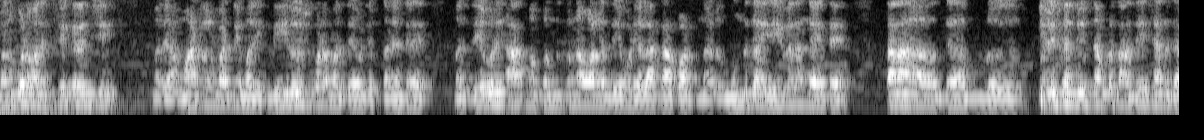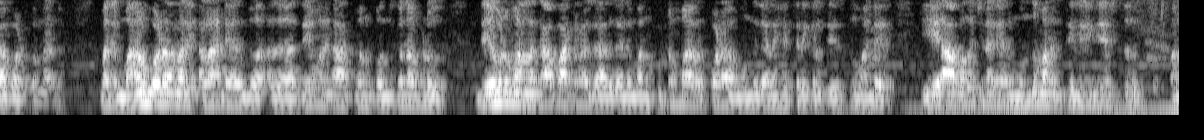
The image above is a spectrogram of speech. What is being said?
మనం కూడా మరి స్వీకరించి మరి ఆ మాటలను బట్టి మరి ఇప్పుడు ఈ రోజు కూడా మరి దేవుడు చెప్తాడు అంటే మరి దేవుని ఆత్మ పొందుకున్న వాళ్ళని దేవుడు ఎలా కాపాడుతున్నాడు? ముందుగా ఏ విధంగా అయితే తన ఇప్పుడు పొల్యూషన్ చూసినప్పుడు తన దేశాన్ని కాపాడుకున్నాడు? మరి మనం కూడా మరి అలాంటి దేవుని ఆత్మను పొందుకున్నప్పుడు దేవుడు మనల్ని కాపాడటమే కాదు కానీ మన కుటుంబాలకు కూడా ముందుగానే హెచ్చరికలు చేస్తూ అంటే ఏ ఆపద వచ్చినా కానీ ముందు మనకు తెలియజేస్తూ మన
